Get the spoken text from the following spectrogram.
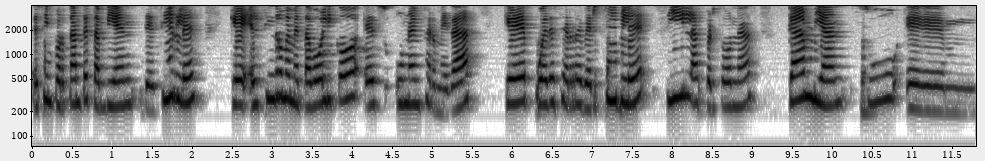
Es importante también decirles que el síndrome metabólico es una enfermedad que puede ser reversible si las personas cambian su em,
